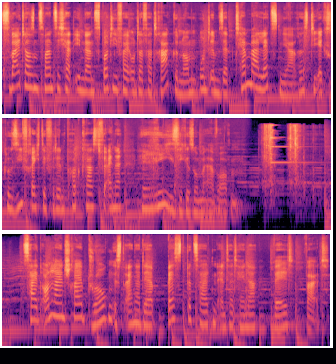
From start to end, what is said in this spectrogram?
2020 hat ihn dann Spotify unter Vertrag genommen und im September letzten Jahres die Exklusivrechte für den Podcast für eine riesige Summe erworben. Zeit Online schreibt, Rogan ist einer der bestbezahlten Entertainer weltweit.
